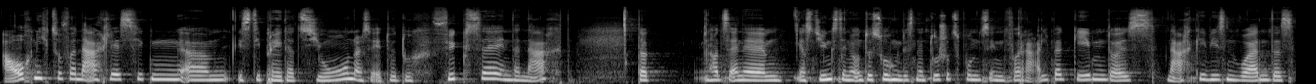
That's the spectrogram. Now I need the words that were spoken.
auch nicht zu vernachlässigen ähm, ist die Prädation, also etwa durch Füchse in der Nacht hat es eine, erst jüngst eine Untersuchung des Naturschutzbundes in Vorarlberg gegeben. Da ist nachgewiesen worden, dass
